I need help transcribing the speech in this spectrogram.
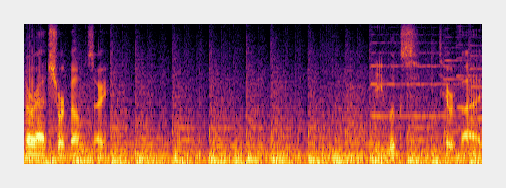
or uh, short bow. Sorry. He looks terrified.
